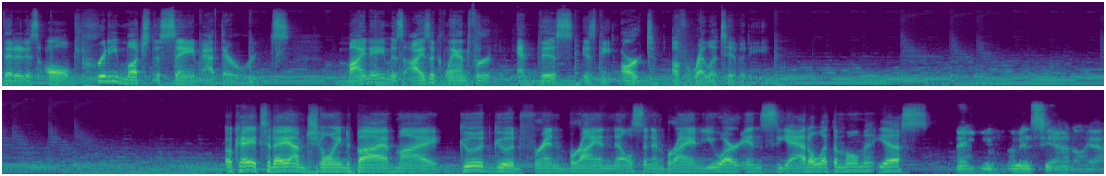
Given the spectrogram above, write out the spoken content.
that it is all pretty much the same at their roots. My name is Isaac Landford, and this is the Art of Relativity. Okay, today I'm joined by my good, good friend Bryan Nelson. And Bryan, you are in Seattle at the moment, yes? You. I'm in Seattle, yeah.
